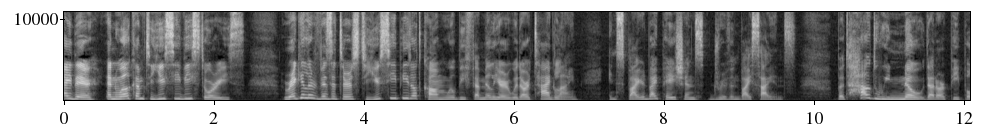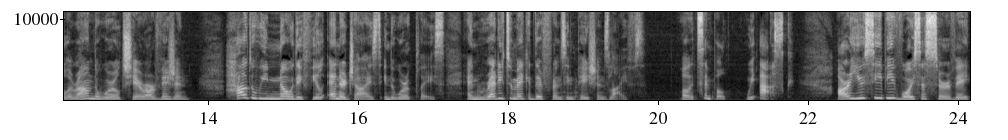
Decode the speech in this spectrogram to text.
Hi there, and welcome to UCB Stories. Regular visitors to UCB.com will be familiar with our tagline inspired by patients, driven by science. But how do we know that our people around the world share our vision? How do we know they feel energized in the workplace and ready to make a difference in patients' lives? Well, it's simple we ask. Our UCB Voices survey,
